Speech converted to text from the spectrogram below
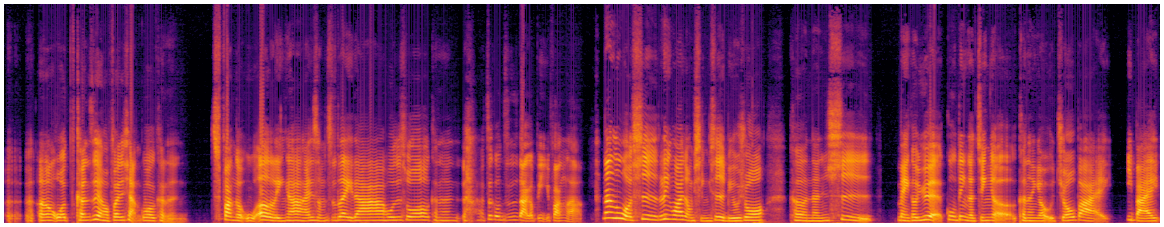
呃呃，我可能之前有分享过，可能放个五二零啊，还是什么之类的啊，或者说可能这个只是打个比方啊。那如果是另外一种形式，比如说可能是每个月固定的金额，可能有九百、一百。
